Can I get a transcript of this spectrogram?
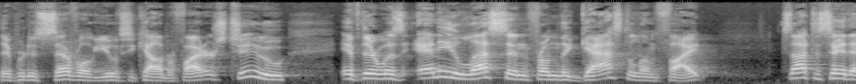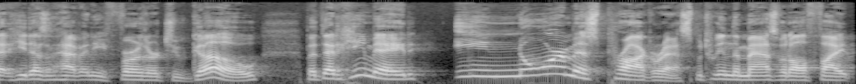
they produce several UFC caliber fighters. Two, if there was any lesson from the Gastelum fight, it's not to say that he doesn't have any further to go, but that he made enormous progress between the Masvidal fight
